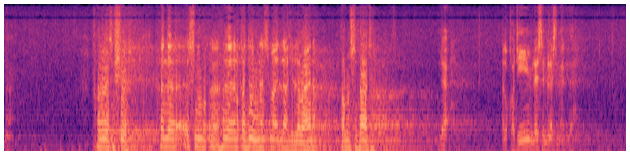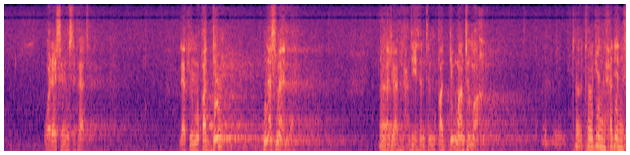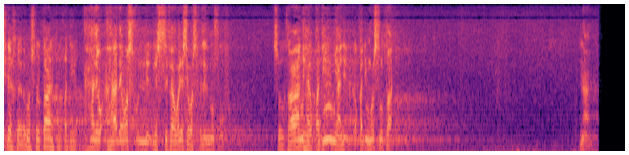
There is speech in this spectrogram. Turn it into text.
نعم. فضيلة الشيخ هل اسم هل القديم من أسماء الله جل وعلا أو من صفاته؟ لا. القديم ليس من أسماء الله. وليس من صفاته. لكن المقدم من أسماء الله. كما جاء في الحديث أنت المقدم وأنت المؤخر. توجيه الحديث الشيخ وسلطانك القديم. هذا هذا وصف للصفة وليس وصف للموصوف. سلطانها القديم يعني القديم هو السلطان. نعم.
